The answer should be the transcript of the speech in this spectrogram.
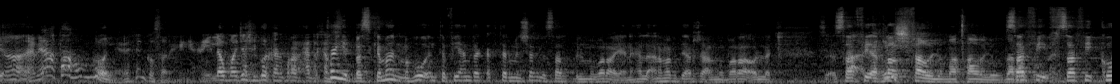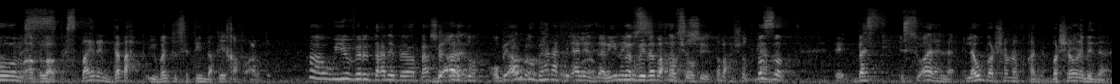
آه، يعني أعطاهم جول يعني خلينا نكون صريحين يعني لو ما جاش الجول كانت المباراه حتى خمسة. طيب بس كمان ما هو أنت في عندك أكثر من شغلة صارت بالمباراة. يعني هلا أنا ما بدي أرجع المباراة أقول لك صار في أغلاط. مش فاول وما فاول صار في صار في كوم أغلاط. بس بايرن ذبح يوفنتوس 60 دقيقة في أرضه. آه ويوفي رد عليه ب 10 بأرضه وبأرضه بهنا في الالينز ارينا يوفي ذبح نفس الشيء. ذبح الشوط بالضبط. بس السؤال هلا لو برشلونة تقدم برشلونة بالذات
